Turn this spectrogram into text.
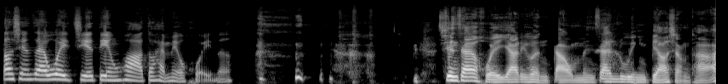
到现在未接电话都还没有回呢。现在回压力会很大，我们在 录音，不要想他。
